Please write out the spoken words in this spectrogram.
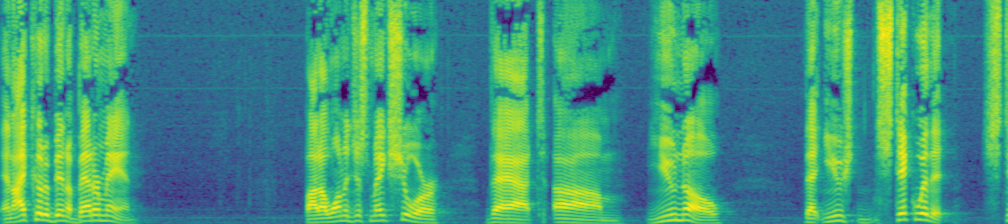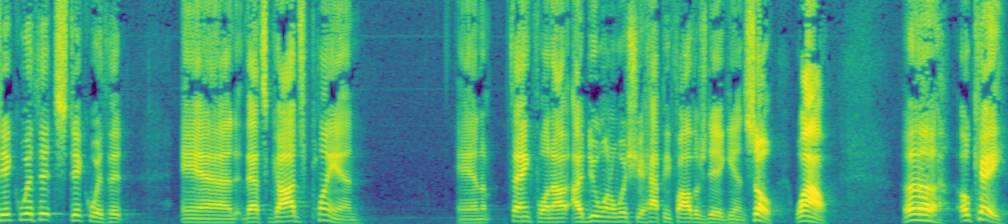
and I could have been a better man. But I want to just make sure that um, you know that you stick with it. Stick with it, stick with it. And that's God's plan. And I'm thankful. And I, I do want to wish you a happy Father's Day again. So, wow. Uh, okay.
